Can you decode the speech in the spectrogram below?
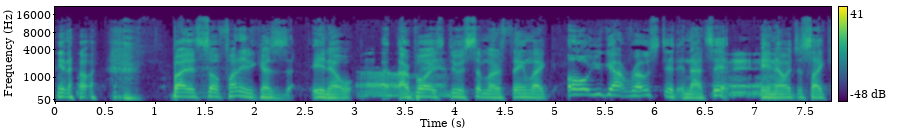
you know. But it's so funny because you know oh, our boys man. do a similar thing, like, "Oh, you got roasted," and that's it. You know, just like,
